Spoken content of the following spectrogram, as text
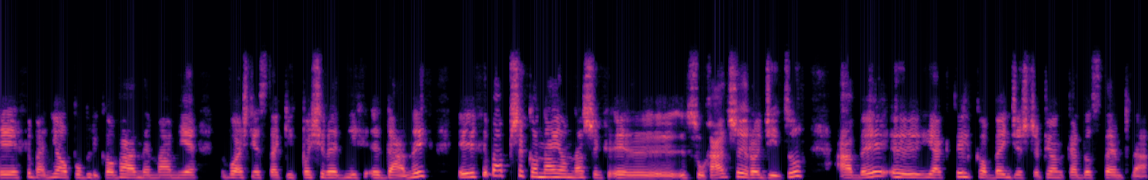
y, chyba nieopublikowane, mam je właśnie z takich pośrednich y, danych, chyba przekonają naszych słuchaczy, rodziców, aby jak tylko będzie szczepionka dostępna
